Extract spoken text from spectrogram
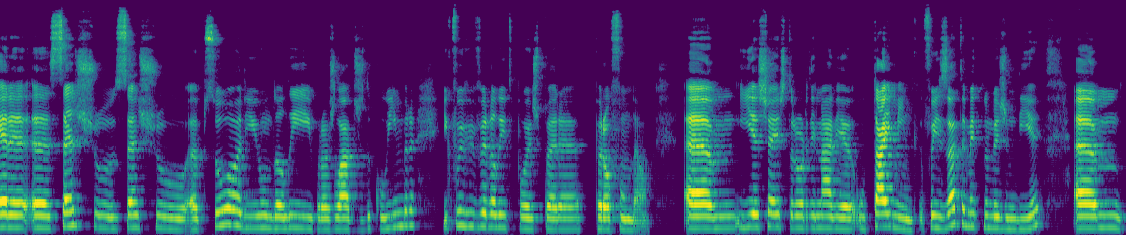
era uh, Sancho, Sancho a Pessoa, oriundo ali para os lados de Coimbra e que foi viver ali depois para, para o fundão. Um, e achei extraordinária o timing, foi exatamente no mesmo dia. Um,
